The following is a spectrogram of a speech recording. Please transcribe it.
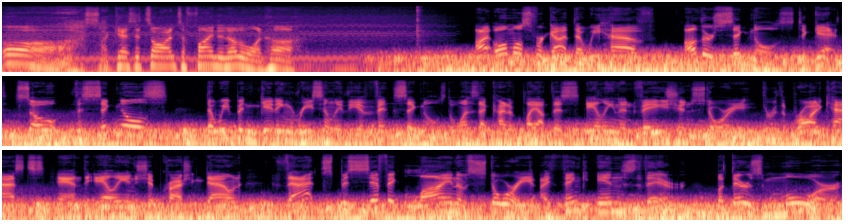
Oh, so I guess it's on to find another one, huh? I almost forgot that we have other signals to get. So the signals that we've been getting recently, the event signals, the ones that kind of play out this alien invasion story through the broadcasts and the alien ship crashing down, that specific line of story, I think, ends there. But there's more.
